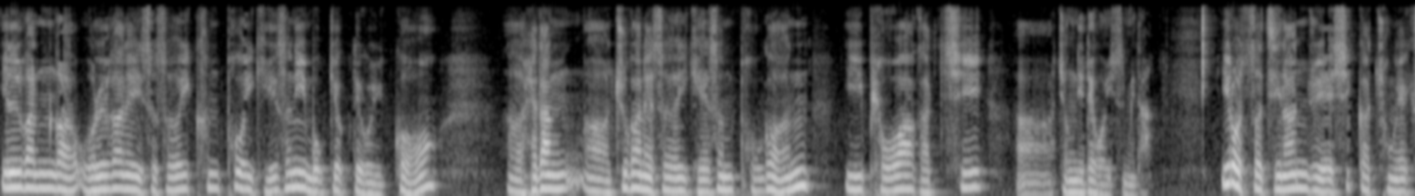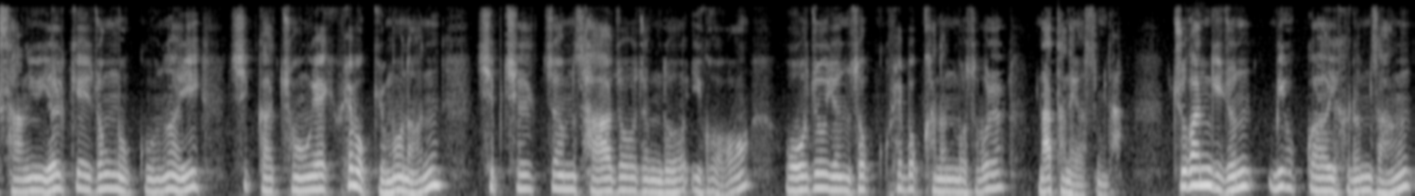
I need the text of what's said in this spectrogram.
일간과 월간에 있어서의 큰 폭의 개선이 목격되고 있고 어, 해당 어, 주간에서의 개선 폭은 이 표와 같이 어, 정리되고 있습니다. 이로써 지난주에 시가총액 상위 10개 종목군의 시가총액 회복 규모는 17.4조 정도이고 5주 연속 회복하는 모습을 나타내었습니다. 주간 기준 미국과의 흐름상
